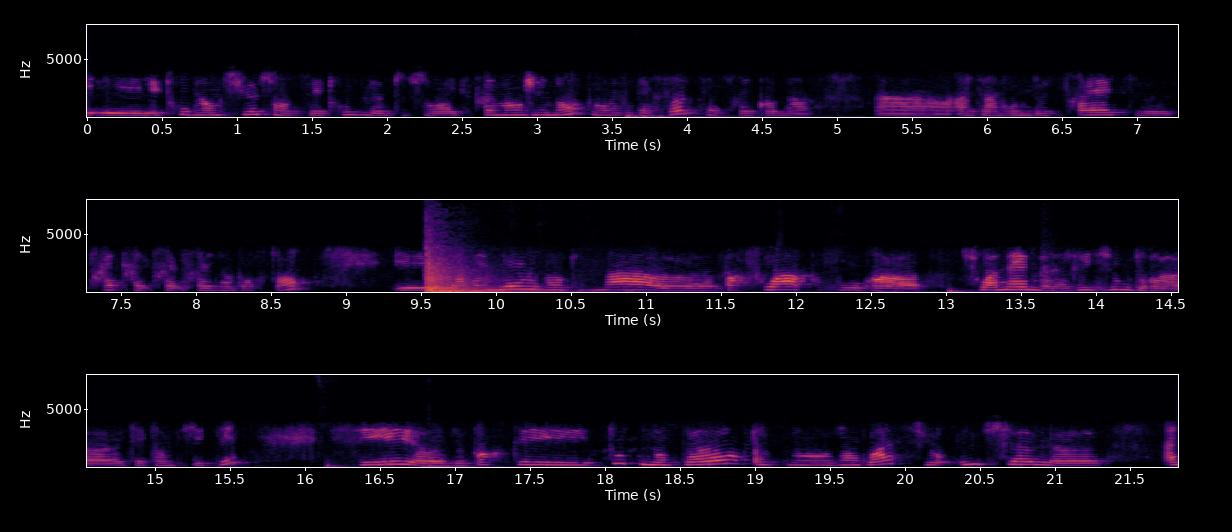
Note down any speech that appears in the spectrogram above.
Et les troubles anxieux sont des troubles qui sont extrêmement gênants pour une personne. Ça serait comme un, syndrome de stress euh, très très très très important. Et la manière dont on a euh, parfois pour euh, soi-même résoudre cette anxiété, c'est de porter toutes nos peurs, toutes nos angoisses sur une seule, un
